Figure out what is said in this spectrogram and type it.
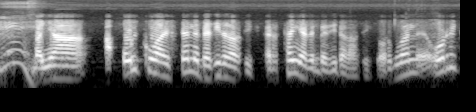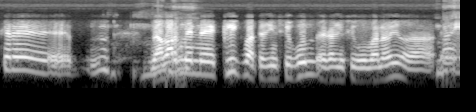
mm. baina oikoa ez dene begiradatik, ertzainaren begiradatik. Orduan, horrik ere mm, nabarmen e, klik bat egin zigun, eragin zigun manoi, da, bai,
